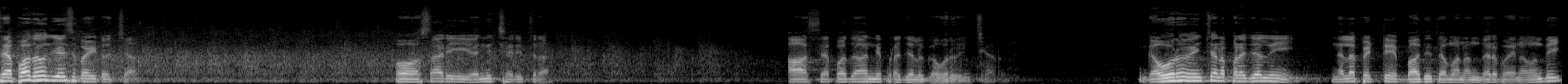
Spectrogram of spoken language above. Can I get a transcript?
శపథం చేసి బయట వచ్చారు ఓసారి ఇవన్నీ చరిత్ర. ఆ శపథాన్ని ప్రజలు గౌరవించారు. గౌరవించిన ప్రజల్ని నిలబెట్టే బాధ్యత మనందరిపైన ఉంది.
